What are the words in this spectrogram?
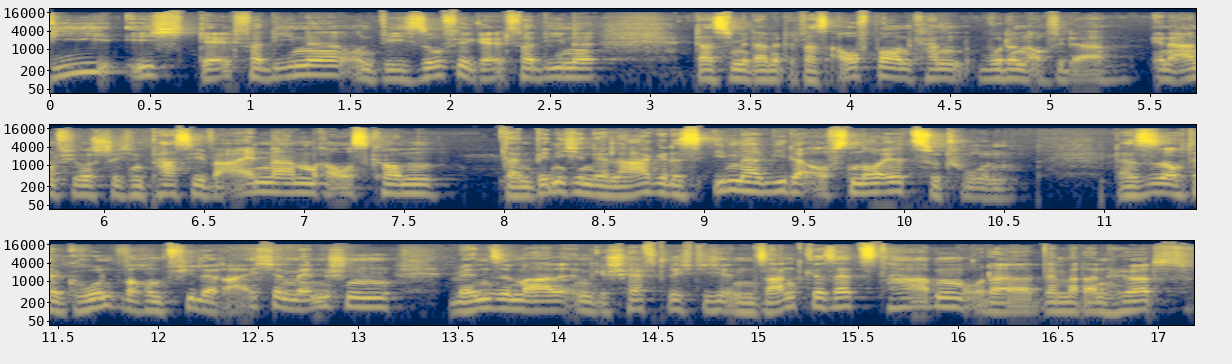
wie ich Geld verdiene und wie ich so viel Geld verdiene, dass ich mir damit etwas aufbauen kann, wo dann auch wieder in Anführungsstrichen passive Einnahmen rauskommen, dann bin ich in der Lage, das immer wieder aufs Neue zu tun. Das ist auch der Grund, warum viele reiche Menschen, wenn sie mal ein Geschäft richtig in den Sand gesetzt haben oder wenn man dann hört,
